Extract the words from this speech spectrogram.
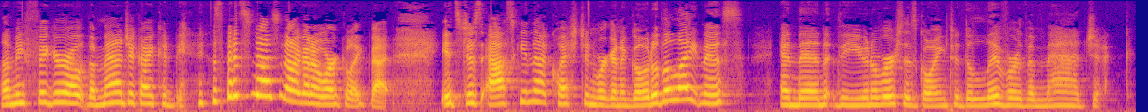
Let me figure out the magic I could be. it's just not going to work like that. It's just asking that question. We're going to go to the lightness, and then the universe is going to deliver the magic.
